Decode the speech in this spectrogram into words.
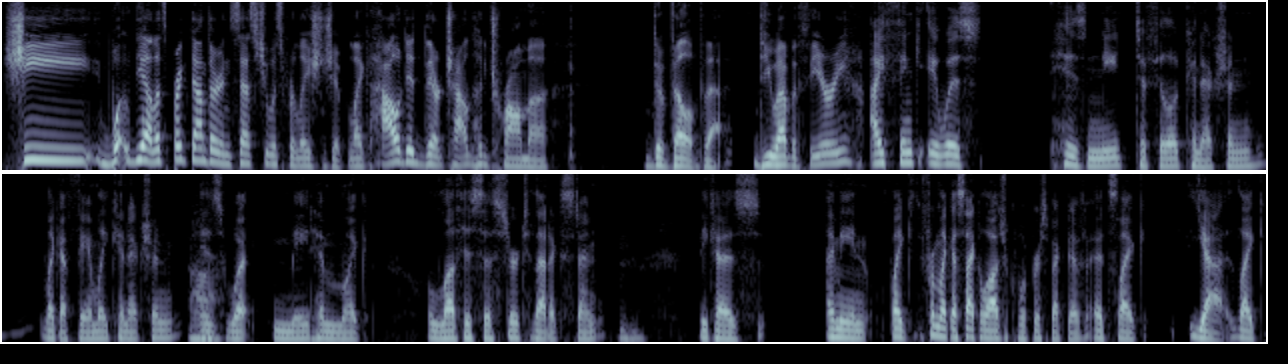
she, what? Yeah, let's break down their incestuous relationship. Like, how did their childhood trauma develop that? Do you have a theory? I think it was his need to feel a connection, like a family connection, Ah. is what made him like love his sister to that extent. Mhm. Because, I mean, like from like a psychological perspective, it's like, yeah, like.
